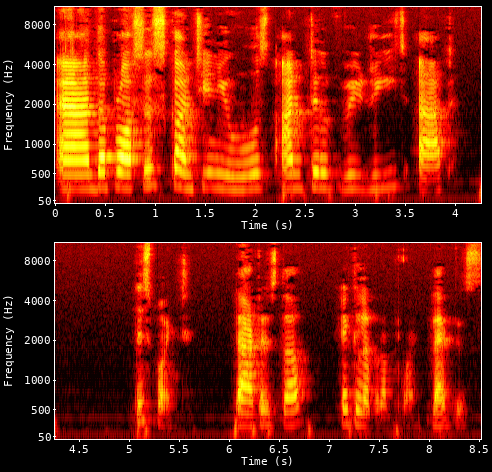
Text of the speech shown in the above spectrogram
and the process continues until we reach at this point. That is the equilibrium point like this.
